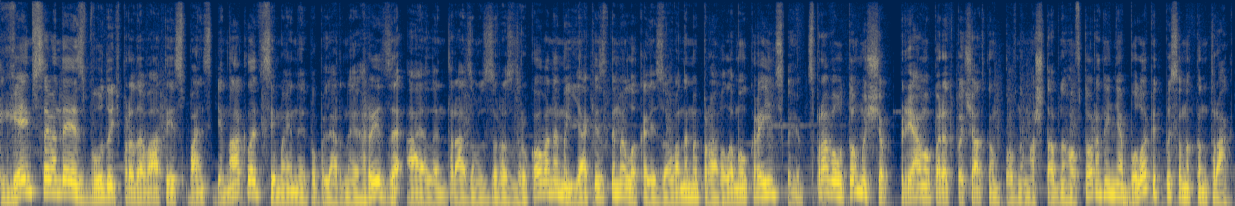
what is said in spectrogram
Games 7 Days будуть продавати іспанський наклад сімейної популярної гри The Island разом з роздрукованими якісними локалізованими правилами українською. Справа у тому, що прямо перед початком повномасштабного вторгнення було підписано контракт,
